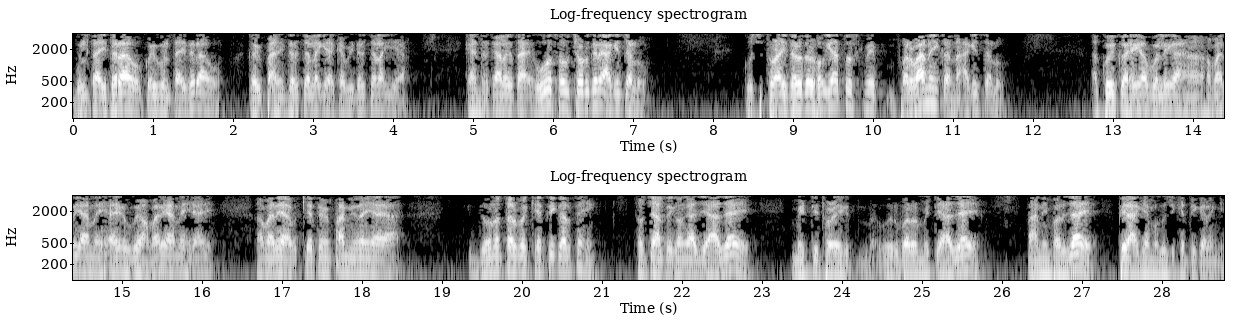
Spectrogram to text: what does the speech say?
बोलता इधर आओ, कोई बोलता इधर आओ। कभी पानी इधर चला गया, कभी इधर चला गया। कहीं धक्का लगता है, वो सब छोड़ कर आगे चलो। कुछ थोड़ा इधर उधर हो गया तो उसमें परवाह नहीं करना, आगे चलो। कोई कहेगा, बोलेगा हाँ हमारे यहाँ नहीं आए हुए, हमारे यहाँ नहीं आए, हमारे यहाँ खेत में पानी नहीं आया। दोनों तरफ़ खेती करते हैं। सब चाहते गंगा जी आ जाए, मिट्टी थोड़ी उर्वर मिट्टी आ जाए, पानी भर जाए, फिर आगे हम कुछ खेती करेंगे।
